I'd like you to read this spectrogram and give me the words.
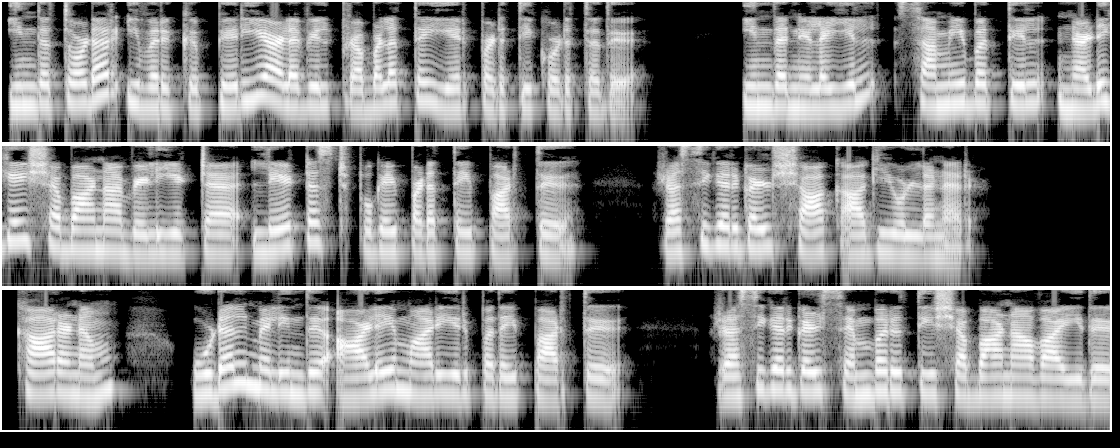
இந்த தொடர் இவருக்கு பெரிய அளவில் பிரபலத்தை ஏற்படுத்தி கொடுத்தது. இந்த நிலையில் சமீபத்தில் நடிகை ஷபானா வெளியிட்ட லேட்டஸ்ட் புகைப்படத்தை பார்த்து ரசிகர்கள் ஷாக் ஆகியுள்ளனர். காரணம் உடல் மெலிந்து ஆளே மாறியிருப்பதை பார்த்து ரசிகர்கள் செம்பருத்தி ஷபானாவா இது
